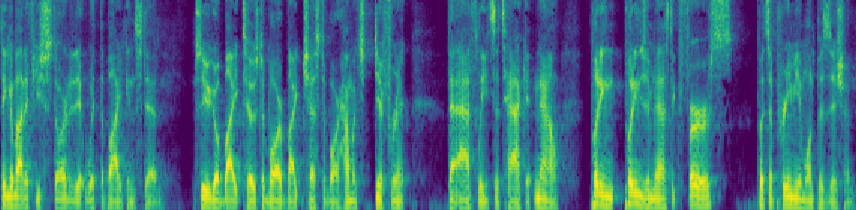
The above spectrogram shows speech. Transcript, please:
Think about if you started it with the bike instead. So you go bike toes to bar, bike chest to bar, how much different the athletes attack it. Now, putting putting the gymnastic first puts a premium on position.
